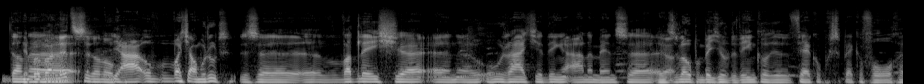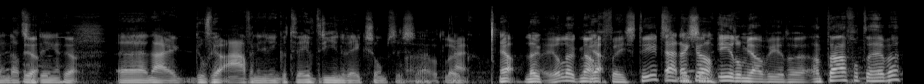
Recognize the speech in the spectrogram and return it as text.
dan... Ja, maar waar eh, letten ze dan op? Ja, wat je allemaal doet. Dus eh, eh, wat lees je en hoe raad je dingen aan aan mensen. Ja. Ze lopen een beetje door de winkel, de verkoopgesprekken volgen en dat soort dingen. Ja. Nou, ik doe veel avonden in de winkel, twee of drie in de week soms. Dus, Ah, wat leuk. nou, ja, leuk. Heel leuk. Nou, Ja. gefeliciteerd. Ja, Het is een eer om jou weer aan tafel te hebben.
